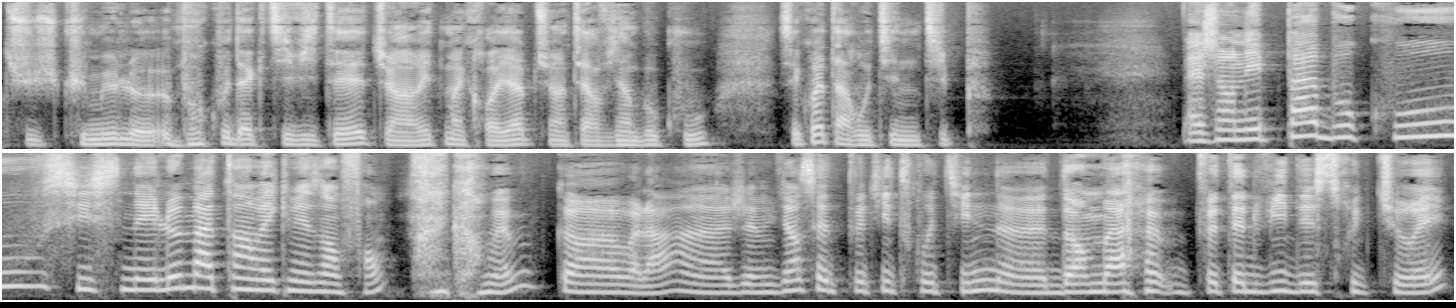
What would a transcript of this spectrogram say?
tu cumules beaucoup d'activités, tu as un rythme incroyable, tu interviens beaucoup. C'est quoi ta routine type? Bah, j'en ai pas beaucoup, si ce n'est le matin avec mes enfants, quand même. Quand, voilà, euh, j'aime bien cette petite routine euh, dans ma peut-être vie déstructurée.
